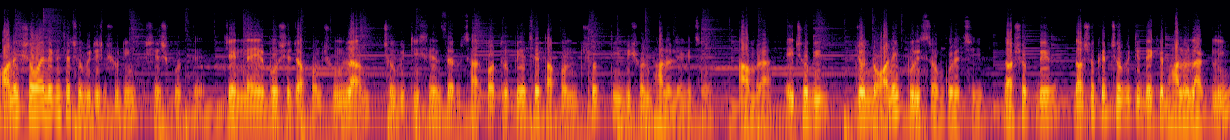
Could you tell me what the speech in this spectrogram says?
অনেক সময় লেগেছে ছবিটি শুটিং শেষ করতে। চেন্নাইয়ের বসে যখন শুনলাম ছবিটি সেন্সর ছাড়পত্র পেয়েছে, তখন সত্যি ভীষণ ভালো লেগেছে। আমরা এই ছবির জন্য অনেক পরিশ্রম করেছি। দর্শকদের, দর্শকের ছবিটি দেখে ভালো লাগলেই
